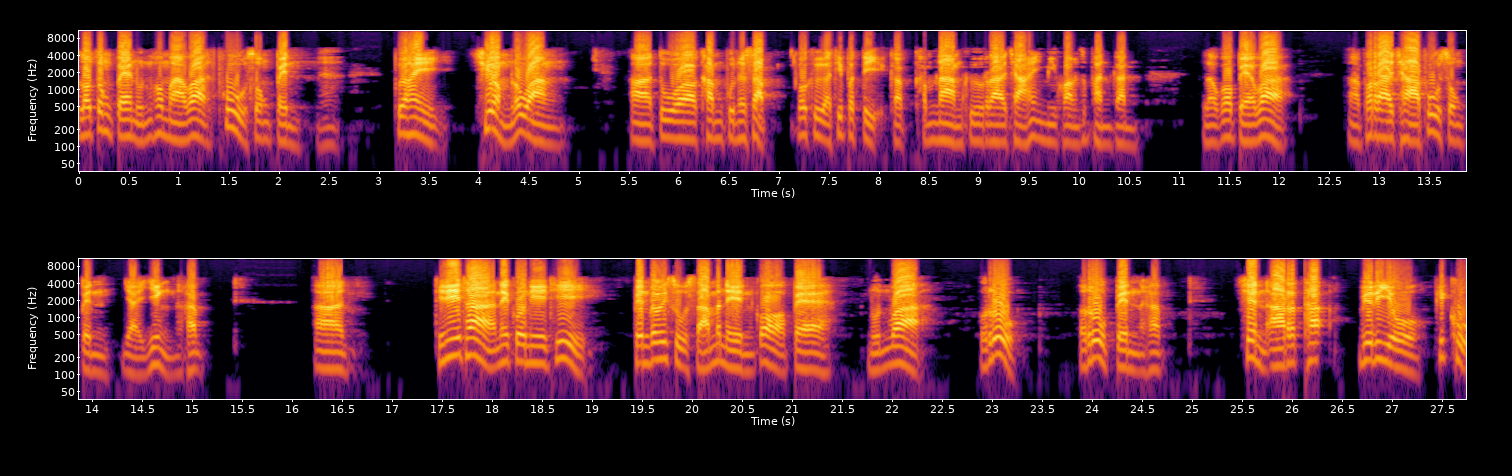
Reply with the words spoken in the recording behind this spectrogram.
เราต้องแปลหนุนเข้ามาว่าผู้ทรงเป็นนะเพื่อให้เชื่อมระหว่างตัวคำคุณศัพท์ ก็คืออธิปติกับคำนามคือราชาให้มีความสัมพันธ์กัน เราก็แปลว่า พระราชาผู้ทรงเป็นใหญ่ยิ่งนะครับทีนี้ถ้าในกรณีที่เป็นพระวิสุสามเณรก็แปลหนุนว่า รูป รูปเป็นนะครับ เช่น อารัฐวิริโยภิกขุ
